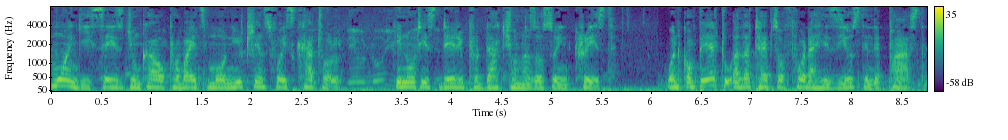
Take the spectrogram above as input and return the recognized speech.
Mwangi says Juncao provides more nutrients for his cattle. He noticed dairy production has also increased. When compared to other types of fodder he's used in the past,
